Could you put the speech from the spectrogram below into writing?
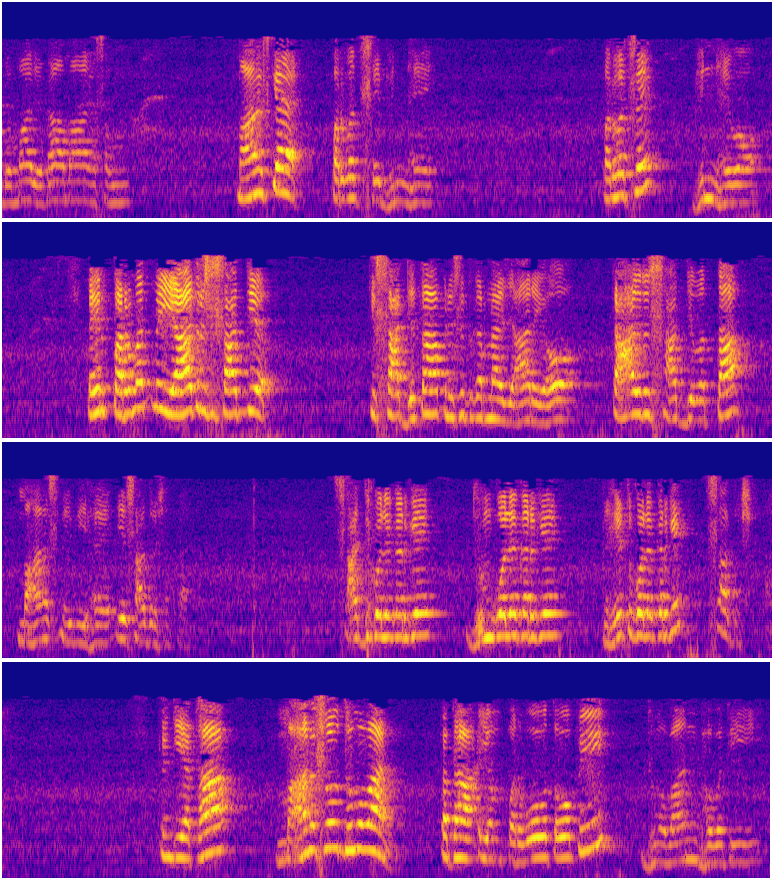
मानस क्या है? पर्वत से भिन्न है। पर्वत से भिन्न है वो। लेकिन पर्वत में यादृश साध्य की साध्यता आप निश्चित करना जा रहे हो, तादृश साध्यवत्ता मानस में भी है, ये सादृशता है। साध्य को लेकर के, धूम को लेकर के, हेतु को लेकर के सादृशता है। क्योंकि यथा मानसो धूमवान, तथा यम पर्वतोपि धूमवान भवती।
